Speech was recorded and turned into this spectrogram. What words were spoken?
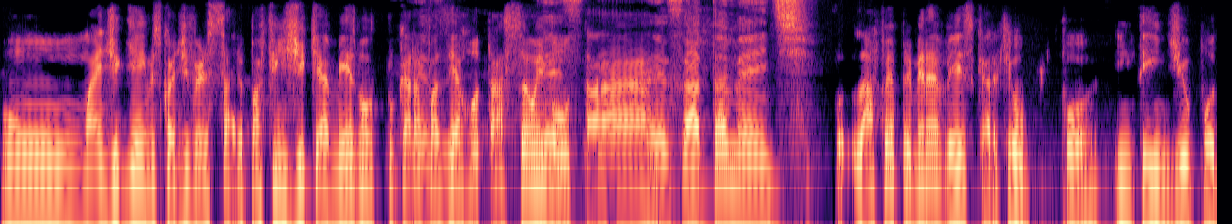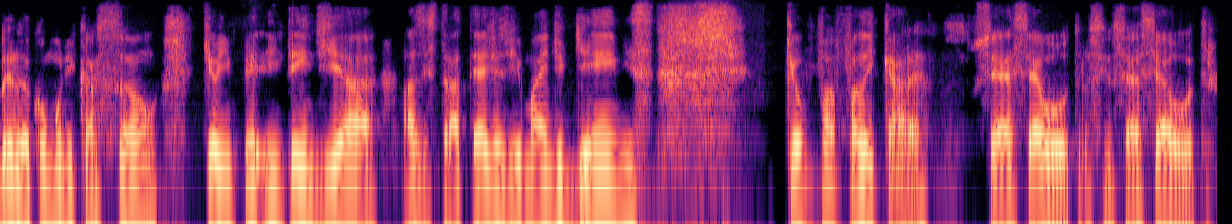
um mind games com o adversário para fingir que é a mesma, pro cara fazer a rotação e voltar. Exatamente lá foi a primeira vez, cara, que eu, pô, entendi o poder da comunicação, que eu entendi a, as estratégias de mind games, que eu falei, cara, o CS é outro, assim, o CS é outro.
